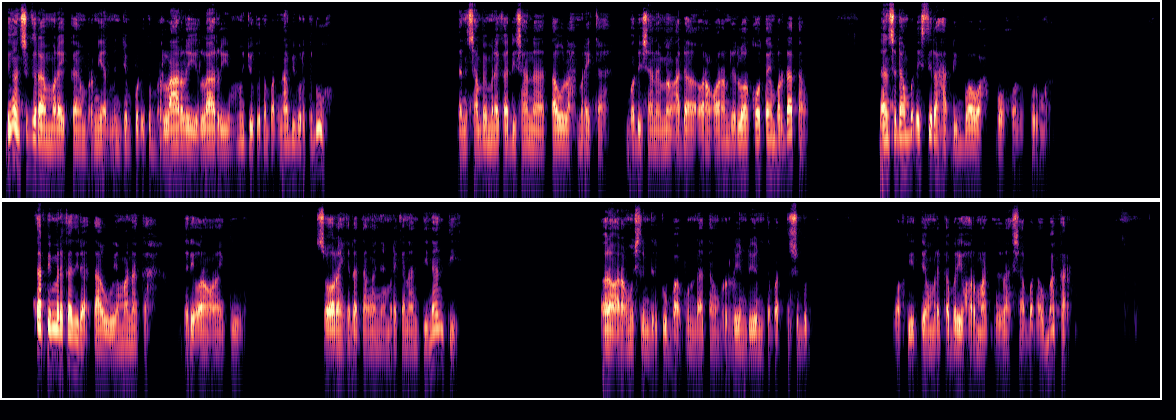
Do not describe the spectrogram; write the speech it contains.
dengan segera mereka yang berniat menjemput itu berlari-lari menuju ke tempat Nabi berteduh. Dan sampai mereka di sana, tahulah mereka bahwa di sana memang ada orang-orang dari luar kota yang berdatang dan sedang beristirahat di bawah pohon kurma. Tapi mereka tidak tahu yang manakah dari orang-orang itu seorang yang kedatangannya mereka nanti-nanti. Orang-orang muslim dari Kuba pun datang berduyun-duyun di tempat tersebut Waktu itu yang mereka beri hormat adalah sahabat Abu Bakar.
